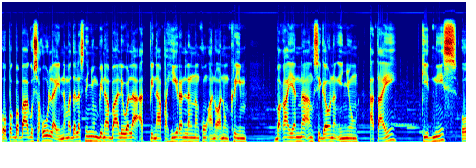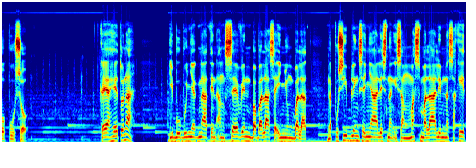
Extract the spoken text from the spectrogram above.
o pagbabago sa kulay na madalas ninyong binabaliwala at pinapahiran lang ng kung ano-anong cream, baka yan na ang sigaw ng inyong atay, kidneys o puso. Kaya heto na, ibubunyag natin ang 7 babala sa inyong balat na posibleng senyales ng isang mas malalim na sakit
